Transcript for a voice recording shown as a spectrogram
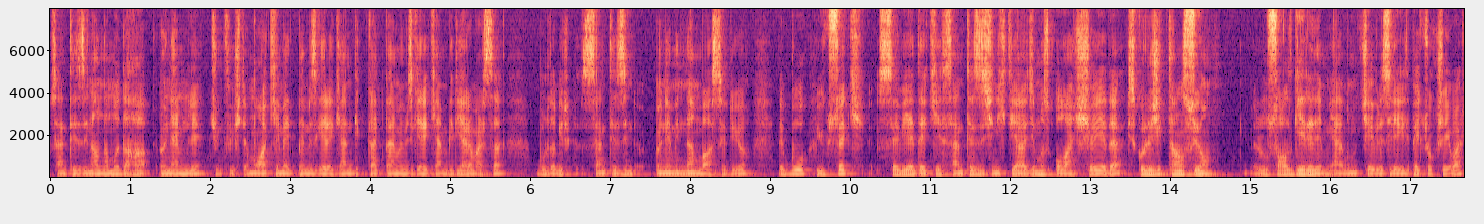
sentezin anlamı daha önemli. Çünkü işte muhakeme etmemiz gereken, dikkat vermemiz gereken bir yer varsa burada bir sentezin öneminden bahsediyor. Ve bu yüksek seviyedeki sentez için ihtiyacımız olan şeye de psikolojik tansiyon ruhsal gerilim yani bunun çevresiyle ilgili pek çok şey var.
